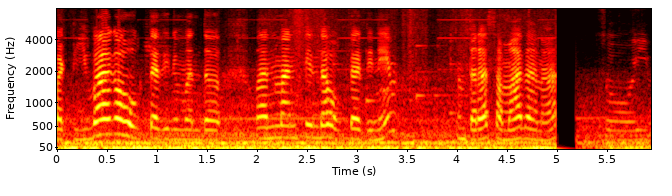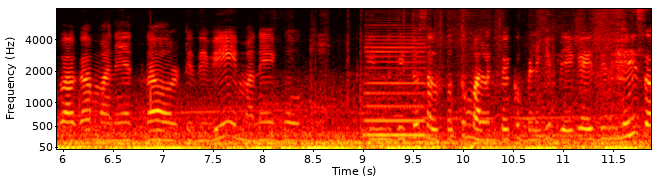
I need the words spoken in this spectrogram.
ಬಟ್ ಇವಾಗ ಹೋಗ್ತಾ ಇದ್ದೀನಿ ಒಂದು ಒನ್ ಮಂತಿಂದ ಹೋಗ್ತಾ ಇದ್ದೀನಿ. ಒಂಥರ ಸಮಾಧಾನ. ಇವಾಗ ಮನೆ ಹತ್ರ ಹೊರಟಿದೀವಿ ಮನೆಗೆ ಹೋಗಿ ತಿಂದ್ಬಿಟ್ಟು ಸ್ವಲ್ಪ ಹೊತ್ತು ಮಲಗಬೇಕು ಬೆಳಿಗ್ಗೆ ಬೇಗ ಇದ್ದೀವಿ ಸೊ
